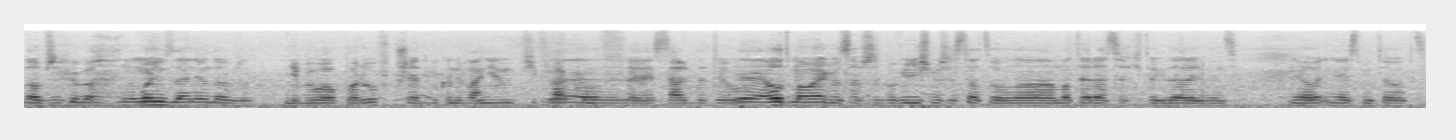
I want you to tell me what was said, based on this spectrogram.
Dobrze chyba, no moim zdaniem dobrze. Nie było oporów przed wykonywaniem fiflaków, Nie, nie, sal do tyłu? Nie, od małego zawsze bawiliśmy się z tatą na materacach i tak dalej, więc Nie, nie jest mi to obce.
